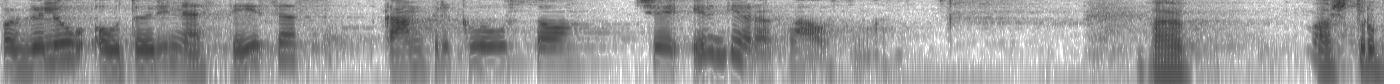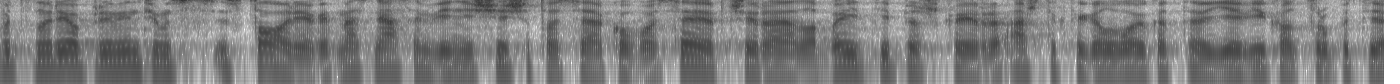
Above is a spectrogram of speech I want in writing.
pagaliau autorinės teisės, kam priklauso, čia irgi yra klausimas. Aš truputį norėjau priminti Jums istoriją, kad mes nesame vieniši šitose kovose ir čia yra labai tipiška ir aš tik tai galvoju, kad jie vyko truputį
